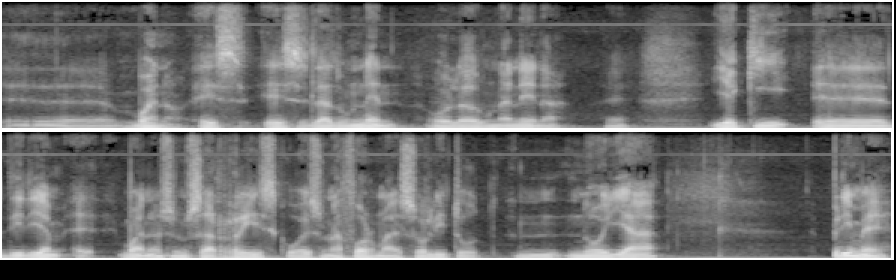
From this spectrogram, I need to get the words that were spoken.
eh, bueno, és, és la d'un nen o la d'una nena. Eh? I aquí, eh, diríem, eh, bueno, és un cert risc o és una forma de solitud. No hi ha... Primer,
